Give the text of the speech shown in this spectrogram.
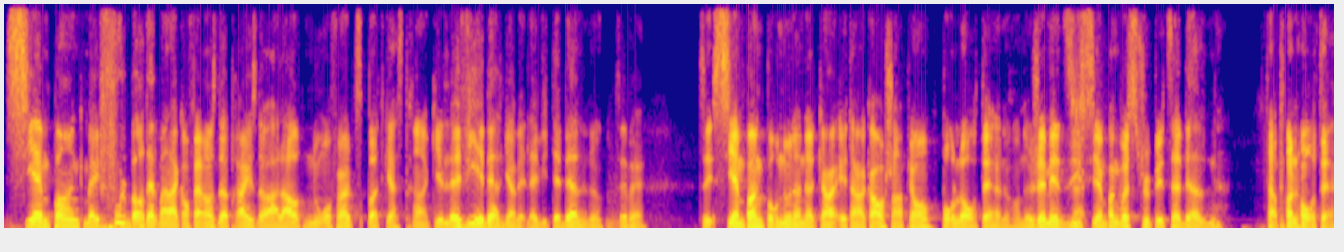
CM Punk, ben, full bordel pendant la conférence de presse de All Out. Nous, on fait un petit podcast tranquille. La vie est belle, gars. La vie était belle, là. C'est vrai. CM Punk, pour nous, dans notre cœur, est encore champion pour longtemps. là. On n'a jamais dit Exact. CM Punk va se stripper de sa belle dans pas longtemps.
